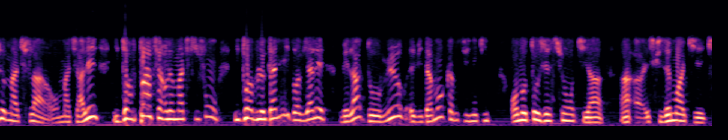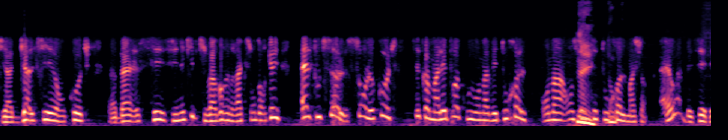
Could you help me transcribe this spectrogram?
ce match-là, au match aller, ils doivent pas faire le match qu'ils font. Ils doivent le gagner, ils doivent y aller. Mais là, dos au mur, évidemment, comme c'est une équipe en autogestion qui a, excusez-moi, qui, qui a Galtier en coach, euh, ben c'est une équipe qui va avoir une réaction d'orgueil, elle toute seule, sans le coach. C'est comme à l'époque où on avait Tuchel, on a, on Ouais. sortait Tuchel, machin. Eh ouais, mais c'est,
